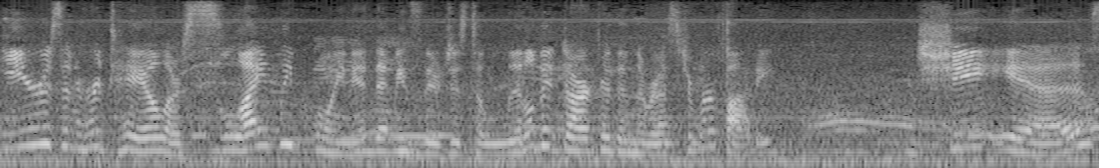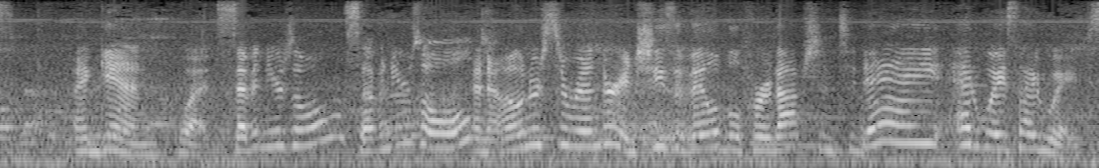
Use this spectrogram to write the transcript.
ears and her tail are slightly pointed. That means they're just a little bit darker than the rest of her body. She is, again, what, seven years old? Seven years old. An owner surrender, and she's available for adoption today at Wayside Waifs.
